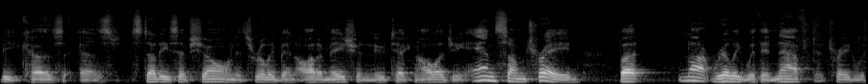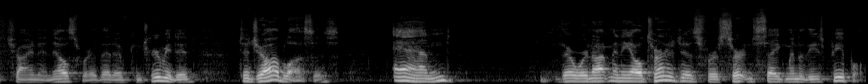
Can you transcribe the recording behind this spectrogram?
because as studies have shown, it's really been automation, new technology, and some trade, but not really within NAFTA, trade with China and elsewhere, that have contributed to job losses. And there were not many alternatives for a certain segment of these people.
